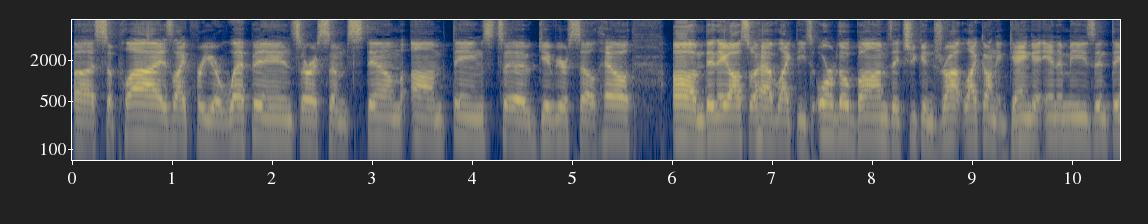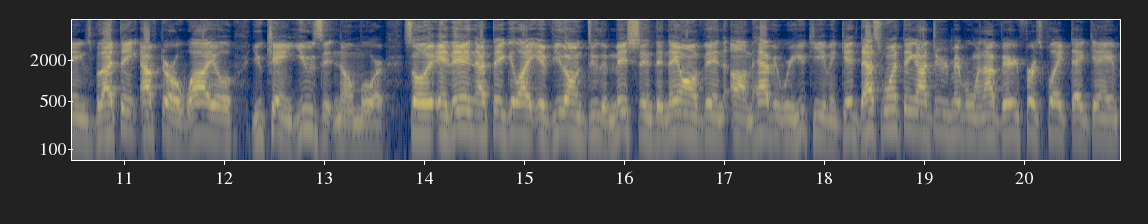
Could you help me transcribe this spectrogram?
uh, supplies, like for your weapons, or some stem um, things to give yourself health. Um, then they also have like these orbital bombs that you can drop like on a gang of enemies and things. But I think after a while you can't use it no more. So and then I think like if you don't do the mission, then they don't even um have it where you can even get. That's one thing I do remember when I very first played that game.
